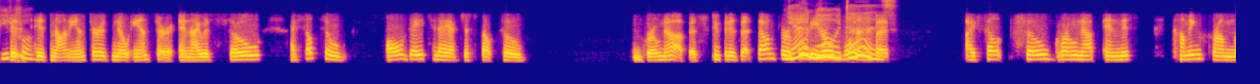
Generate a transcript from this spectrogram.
Beautiful. His, his non answer is no answer. And I was so, I felt so all day today. I've just felt so grown up, as stupid as that sounds for yeah, a 40 year old no, woman. Does. But I felt so grown up. And this coming from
